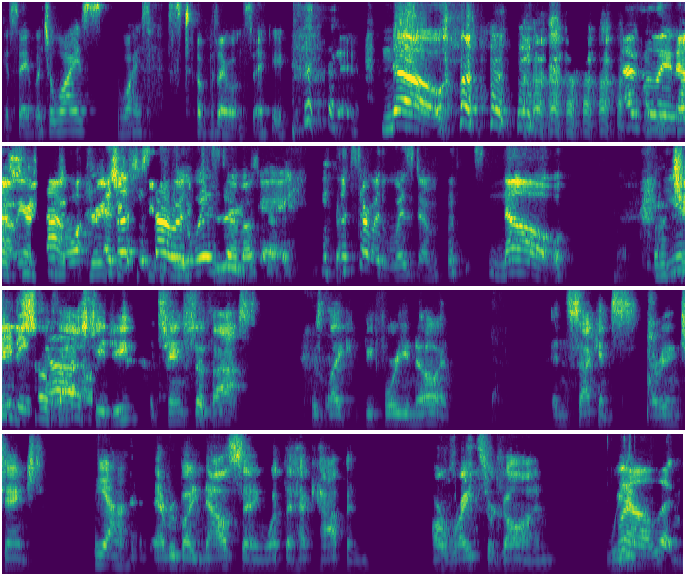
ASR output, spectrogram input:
could say a bunch of wise, wise stuff, but I won't say. no, absolutely not. We are not. Let's just start with wisdom, okay? Let's start with wisdom. no. But it changed so no. fast, Gigi. It changed so fast. It was like before you know it, in seconds, everything changed. Yeah. And everybody now saying, "What the heck happened? Our rights are gone." We well, look,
